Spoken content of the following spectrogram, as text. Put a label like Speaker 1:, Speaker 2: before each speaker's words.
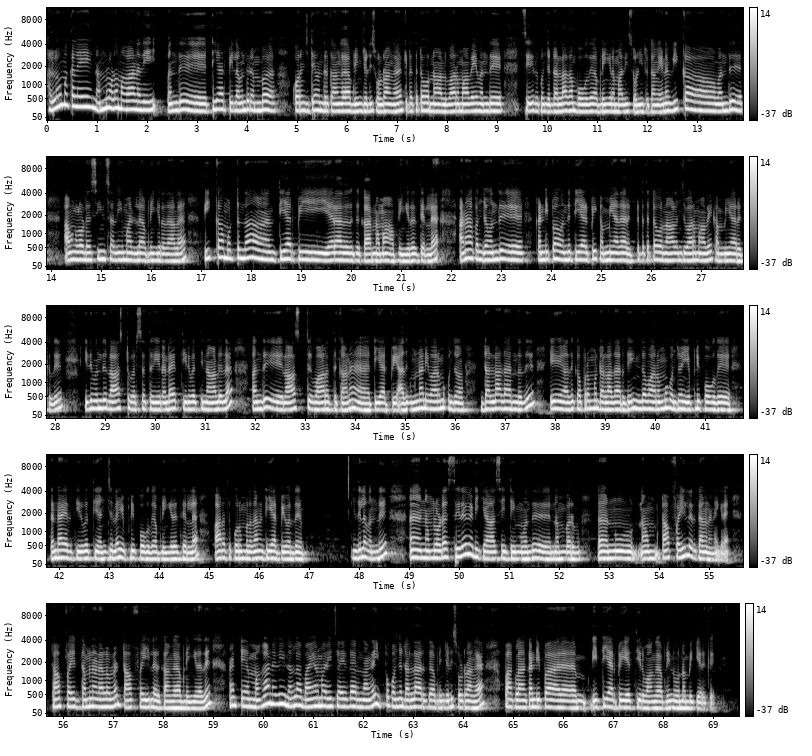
Speaker 1: Hello மக்களே நம்மளோட மகாநதி வந்து டிஆர்பியில் வந்து ரொம்ப குறைஞ்சிட்டே வந்திருக்காங்க அப்படின்னு சொல்லி சொல்கிறாங்க கிட்டத்தட்ட ஒரு நாலு வாரமாகவே வந்து சீரியல் கொஞ்சம் டல்லாக தான் போகுது அப்படிங்கிற மாதிரி சொல்லிட்டு இருக்காங்க. ஏன்னா வீக்கா வந்து அவங்களோட சீன்ஸ் அதிகமாக இல்லை அப்படிங்கிறதால வீக்கா மட்டும்தான் டிஆர்பி ஏறாததுக்கு காரணமா அப்படிங்கிறது தெரில ஆனால் கொஞ்சம் வந்து கண்டிப்பாக வந்து டிஆர்பி கம்மியாக தான் இருக்குது கிட்டத்தட்ட ஒரு நாலஞ்சு வாரமாகவே கம்மியாக இருக்குது. இது வந்து லாஸ்ட் வருஷத்துக்கு ரெண்டாயிரத்தி இருபத்தி நாலில் வந்து லாஸ்ட்டு வாரத்துக்கான டிஆர்பி அதுக்கு முன்னாடி வாரமும் கொஞ்சம் டல்லாக தான் இருந்தது. அதுக்கப்புறமும் டல்லாக தான் இருக்குது இந்த வாரமும் கொஞ்சம் எப்படி போகுது? ரெண்டாயிரத்தி இருபத்தி அஞ்சில் எப்படி போகுது அப்படிங்கிறது தெரில வாரத்துக்கு ஒரு முறை தானே டிஆர்பி வருது. இதில் வந்து நம்மளோட சிறகடிக்க ஆசை டீம் வந்து நம்பர் நூ நம் டாப் ஃபைவ்ல இருக்காங்கன்னு நினைக்கிறேன். டாப் ஃபைவ் தமிழ்நாடு அளவில் டாப் ஃபைவ்ல இருக்காங்க அப்படிங்கிறது. ஆனால் மகாநதி நல்லா பயங்கரமாக ரீச் ஆகிட்டு தான் இருந்தாங்க. இப்போ கொஞ்சம் டல்லாக இருக்குது அப்படின்னு சொல்லி சொல்கிறாங்க பார்க்கலாம். கண்டிப்பாக டிடிஆர்பி ஏற்றிடுவாங்க அப்படின்னு ஒரு நம்பிக்கை இருக்குது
